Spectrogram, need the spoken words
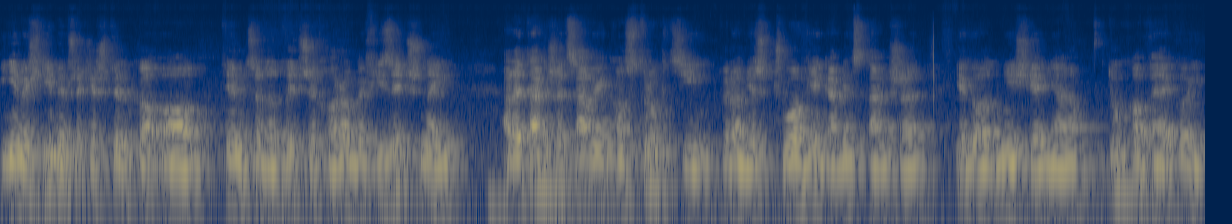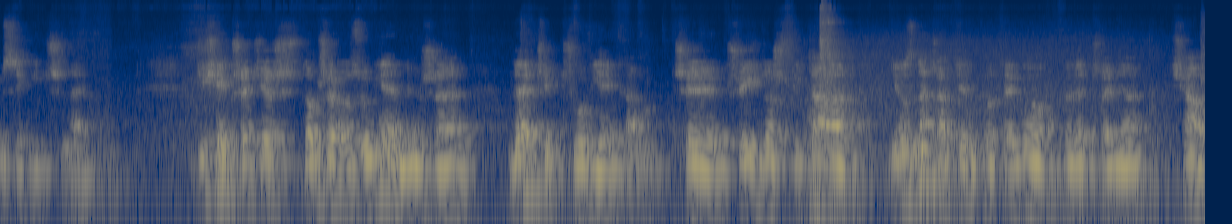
I nie myślimy przecież tylko o tym, co dotyczy choroby fizycznej, ale także całej konstrukcji, którą jest człowiek, a więc także jego odniesienia duchowego i psychicznego. Dzisiaj przecież dobrze rozumiemy, że leczyć człowieka, czy przyjść do szpitala nie oznacza tylko tego wyleczenia ciała,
